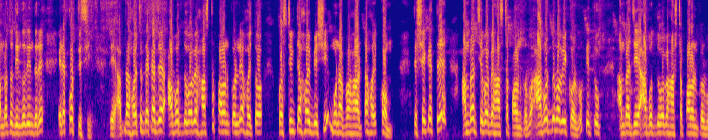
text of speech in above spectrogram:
আমরা তো দীর্ঘদিন ধরে এটা করতেছি। তো আপনার হয়তো দেখা যায় আবদ্ধভাবে হাঁসটা পালন করলে হয়তো কস্টিংটা হয় বেশি, মুনাফা হারটা হয় কম। তো সেক্ষেত্রে আমরা যেভাবে হাঁসটা পালন করব, আবদ্ধভাবেই করব। কিন্তু আমরা যে আবদ্ধভাবে হাঁসটা পালন করব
